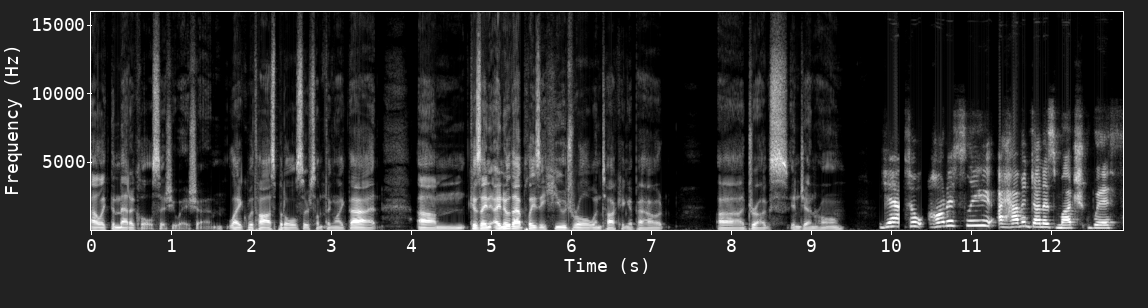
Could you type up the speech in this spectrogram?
uh, like the medical situation like with hospitals or something like that? Um because I, I know that plays a huge role when talking about uh drugs in general. Yeah, so honestly, I haven't done as much with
